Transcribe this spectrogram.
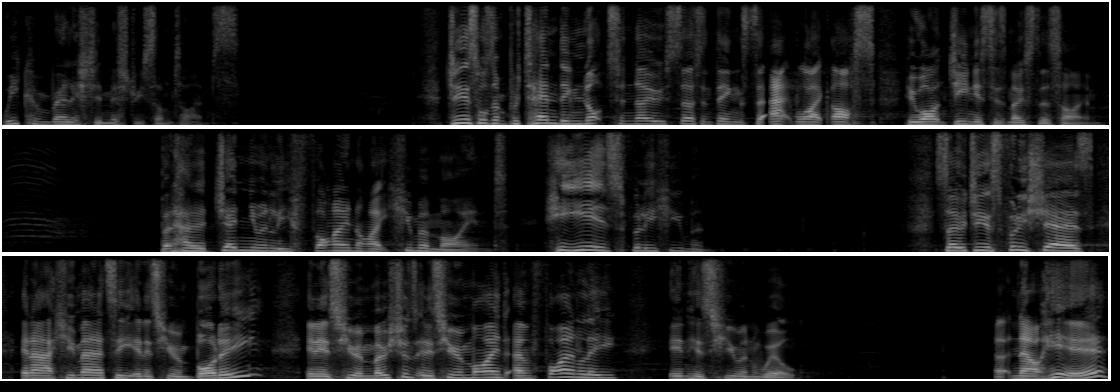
We can relish in mystery sometimes. Jesus wasn't pretending not to know certain things to act like us who aren't geniuses most of the time, but had a genuinely finite human mind. He is fully human. So Jesus fully shares in our humanity in his human body, in his human emotions, in his human mind, and finally in his human will. Uh, now, here,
